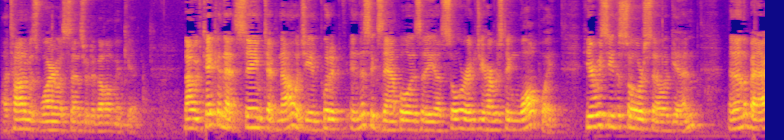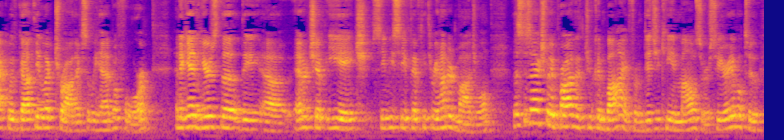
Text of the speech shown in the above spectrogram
autonomous wireless sensor development kit. Now we've taken that same technology and put it in this example as a, a solar energy harvesting wall plate. Here we see the solar cell again. And on the back, we've got the electronics that we had before. And again, here's the, the uh, EH CBC 5300 module. This is actually a product you can buy from DigiKey and Mouser. So you're able to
